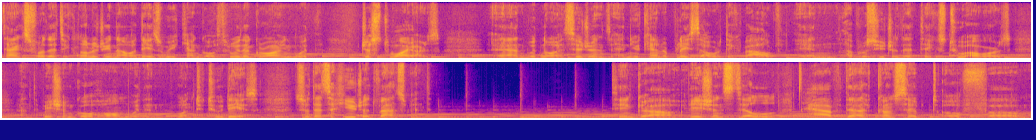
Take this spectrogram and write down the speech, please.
thanks for the technology nowadays, we can go through the groin with just wires and with no incisions, and you can replace the aortic valve in a procedure that takes two hours, and the patient go home within one to two days. So that's a huge advancement. I think uh, patients still have that concept of um,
